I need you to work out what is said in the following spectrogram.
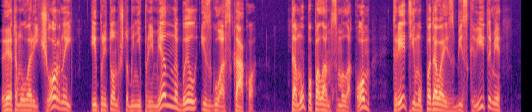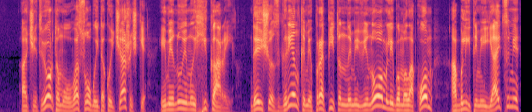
Этому вари черный, и при том, чтобы непременно был из гуаскако. Тому пополам с молоком — третьему подавай с бисквитами, а четвертому в особой такой чашечке, именуемой хикарой, да еще с гренками, пропитанными вином либо молоком, облитыми яйцами,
